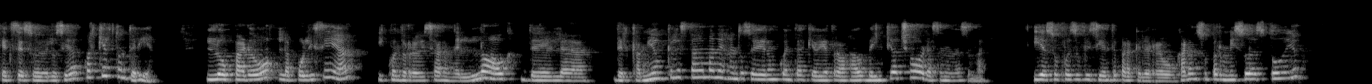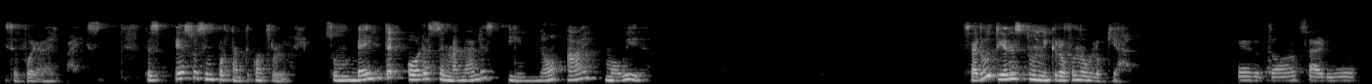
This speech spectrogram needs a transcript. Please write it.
exceso de velocidad, cualquier tontería. Lo paró la policía y cuando revisaron el log del camión que le estaba manejando se dieron cuenta de que había trabajado 28 horas en una semana y eso fue suficiente para que le revocaran su permiso de estudio y se fuera del país. Entonces, eso es importante controlarlo. Son 20 horas semanales y no hay movida. Saru, tienes tu micrófono bloqueado. Perdón, Saru.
